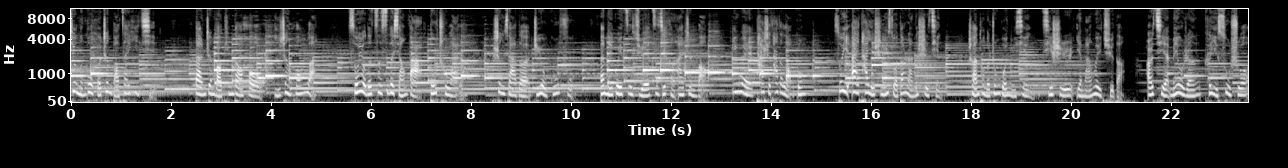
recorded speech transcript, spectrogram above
就能够和振宝在一起。但振宝听到后一阵慌乱，所有的自私的想法都出来了，剩下的只有辜负。白玫瑰自觉自己很爱振宝，因为他是她的老公，所以爱他也是理所当然的事情。传统的中国女性其实也蛮委屈的。而且没有人可以诉说，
